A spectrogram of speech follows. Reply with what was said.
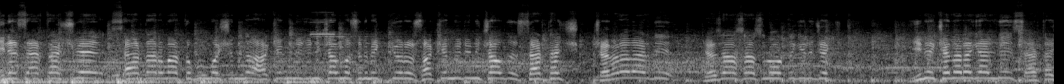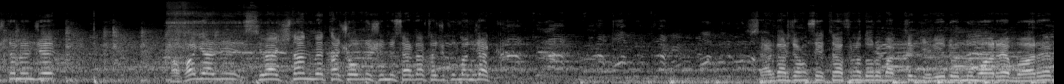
Yine Sertaç ve Serdar var topun başında. Hakemin düdüğünü çalmasını bekliyoruz. Hakem düdüğünü çaldı. Sertaç kenara verdi. Ceza sahasına orta gelecek. Yine kenara geldi. Sertaç'tan önce kafa geldi Siraç'tan ve taç oldu. Şimdi Serdar taçı kullanacak. Serdar Cansu etrafına doğru baktı. Geriye döndü Muharrem. Muharrem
